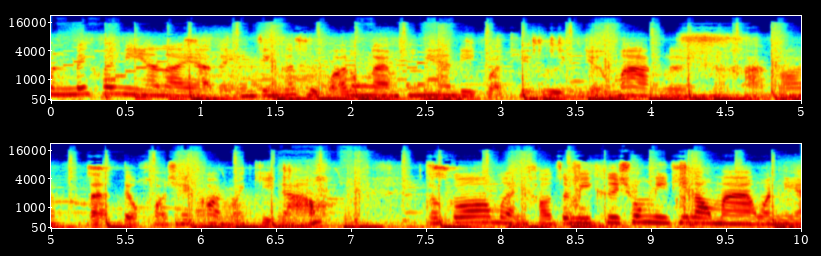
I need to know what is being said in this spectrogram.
มันไม่ค่อยมีอะไรอะ่ะแต่จริงๆ ก็ถือว่าโรงแรมที่นี่ดีกว่าที่อื่นเยอะมากเลยนะคะ ก็แต่เดี๋ยวขอเช็คก่อนว่ากี่ดาว แล้วก็เหมือนเขาจะมีคือช่วงนี้ที่เรามาวันนี้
